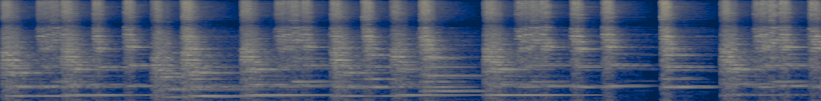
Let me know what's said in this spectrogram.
ああ Thank you.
